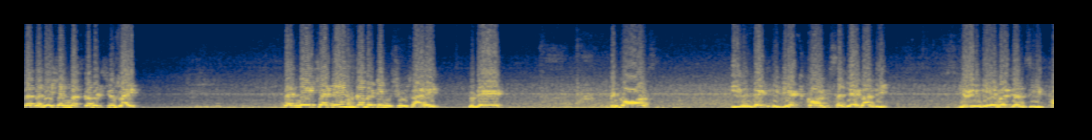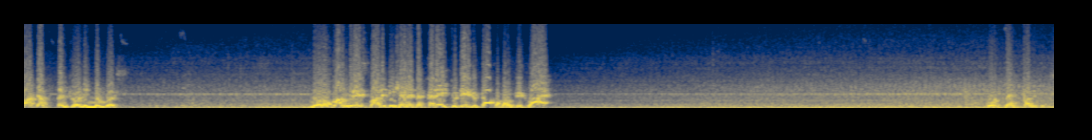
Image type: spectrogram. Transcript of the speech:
that the nation must commit suicide. The nation is committing suicide today because even that idiot called Sanjay Gandhi during the emergency thought of controlling numbers. No Congress politician has the courage today to talk about it. Why? Vote bank politics.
